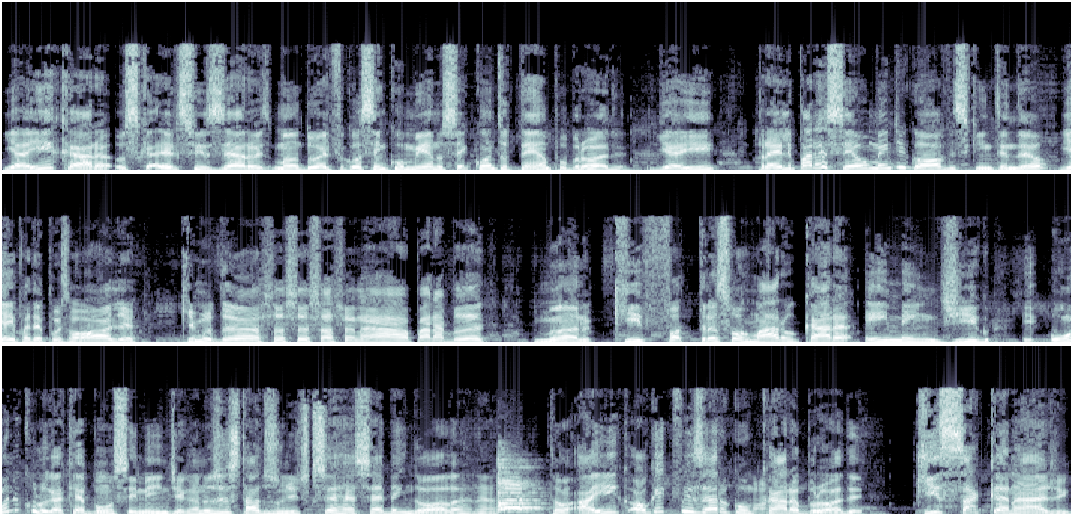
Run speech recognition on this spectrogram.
E aí, cara, os, eles fizeram, mandou, ele ficou sem comer não sei quanto tempo, brother. E aí, pra ele parecer o Mendigovski, entendeu? E aí pra depois, olha, que mudança sensacional, parabéns. Mano, que fo... transformaram o cara em mendigo. E o único lugar que é bom ser mendigo é nos Estados Unidos que você recebe em dólar, né? Então, aí, olha o que que fizeram com o cara, brother. Que sacanagem.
